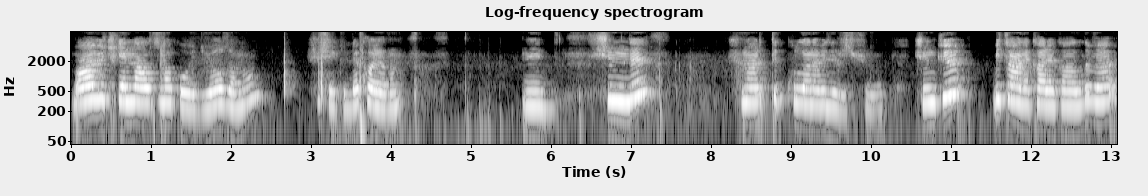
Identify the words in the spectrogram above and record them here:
mavi üçgenin altına koy diyor. O zaman şu şekilde koyalım. Ee, Şimdi şunu artık kullanabiliriz şunu. Çünkü bir tane kare kaldı ve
